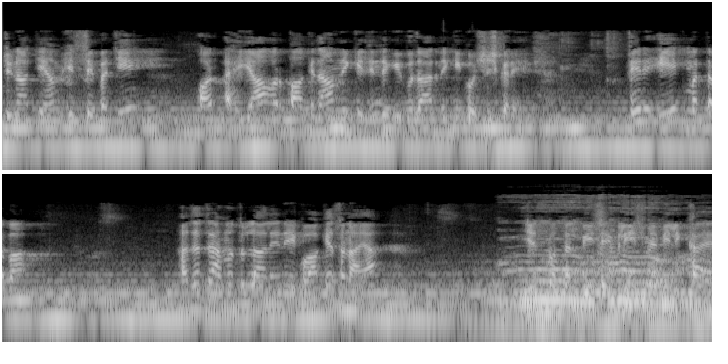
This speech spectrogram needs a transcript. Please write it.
چنانچہ ہم اس سے بچیں۔ اور احیاء اور پاک دامنی کی زندگی گزارنے کی کوشش کریں پھر ایک مرتبہ حضرت رحمت اللہ علیہ نے ایک واقعہ سنایا، جس کو تلبیس ابلیس میں بھی لکھا ہے۔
